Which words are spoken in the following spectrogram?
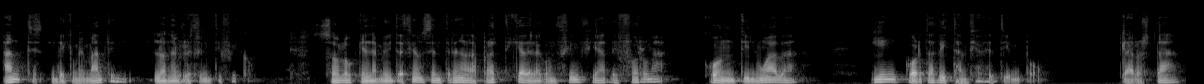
Antes de que me maten los neurocientíficos, solo que en la meditación se entrena la práctica de la conciencia de forma continuada y en cortas distancias de tiempo. Claro está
